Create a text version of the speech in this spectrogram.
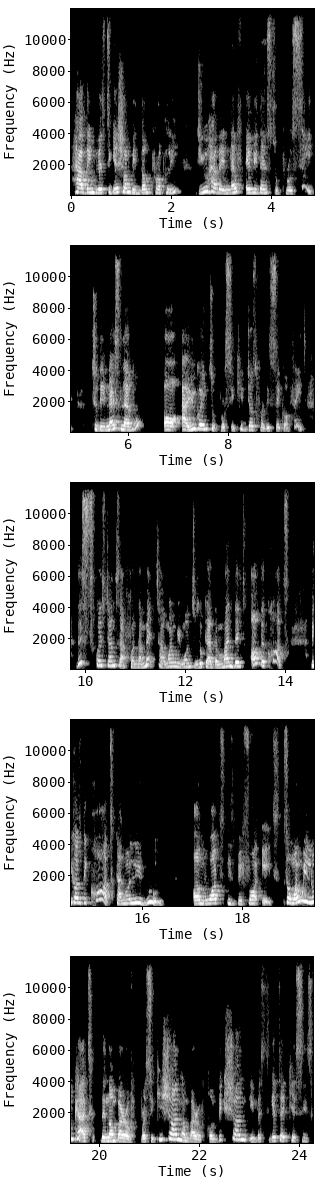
have the investigation been done properly? Do you have enough evidence to proceed to the next level? Or are you going to prosecute just for the sake of it? These questions are fundamental when we want to look at the mandate of the courts, because the court can only rule on what is before it. So when we look at the number of prosecution, number of conviction, investigated cases,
